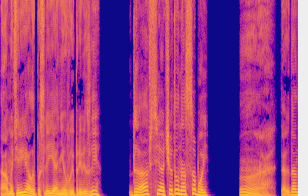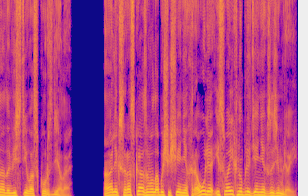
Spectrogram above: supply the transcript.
А материалы по слиянию вы привезли? Да, все отчеты у нас с собой. А, тогда надо ввести вас в курс дела. Алекс рассказывал об ощущениях Рауля и своих наблюдениях за Землей.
